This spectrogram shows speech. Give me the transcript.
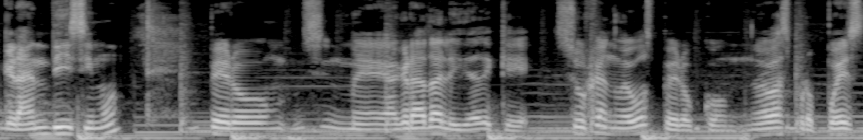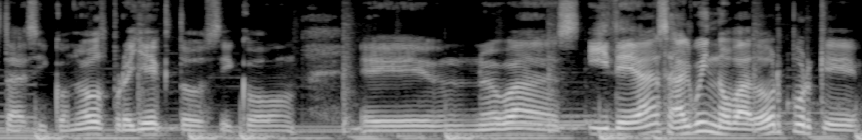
grandísimo. Pero me agrada la idea de que surjan nuevos, pero con nuevas propuestas y con nuevos proyectos y con eh, nuevas ideas, algo innovador porque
